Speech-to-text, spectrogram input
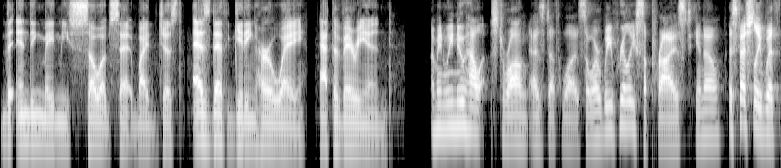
The ending made me so upset by just Esdeath getting her way at the very end. I mean, we knew how strong Esdeath was, so are we really surprised, you know? Especially with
